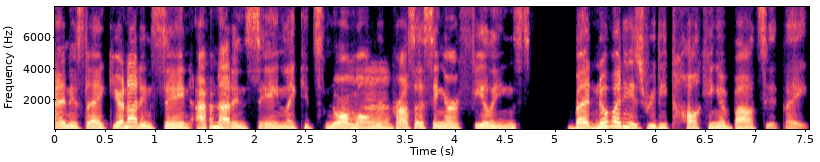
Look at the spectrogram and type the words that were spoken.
And it's like, you're not insane. I'm not insane. Like it's normal. We're Mhm. processing our feelings, but nobody is really talking about it. Like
